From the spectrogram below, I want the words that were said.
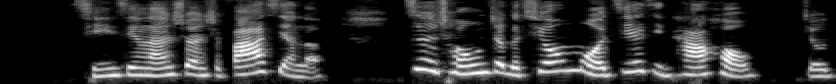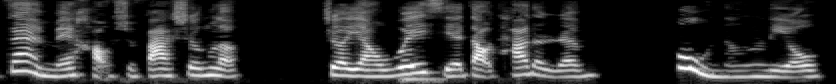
秦心兰算是发现了，自从这个秋末接近他后，就再没好事发生了。这样威胁到他的人，不能留。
